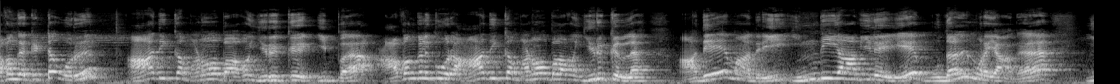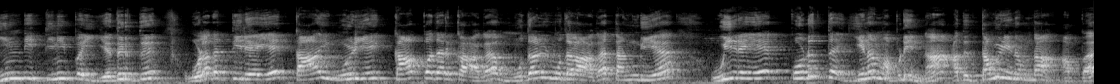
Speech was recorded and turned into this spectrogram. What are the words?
அவங்க கிட்ட ஒரு ஆதிக்க மனோபாவம் இருக்கு. இப்ப அவங்களுக்கு ஒரு ஆதிக்க மனோபாவம் இருக்குல்ல? அதே மாதிரி இந்தியாவிலேயே முதல் முறையாக இந்தி திணிப்பை எதிர்த்து உலகத்திலேயே தாய் மொழியை காப்பதற்காக முதல் முதலாக தன்னுடைய உயிரையே கொடுத்த இனம் அப்படின்னா அது தமிழ் இனம் தான். அப்ப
